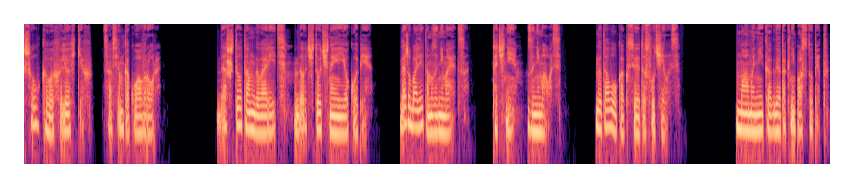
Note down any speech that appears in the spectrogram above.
шелковых, легких, совсем как у Авроры. Да что там говорить, дочь точно ее копия. Даже балетом занимается. Точнее, занималась. До того, как все это случилось. «Мама никогда так не поступит»,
